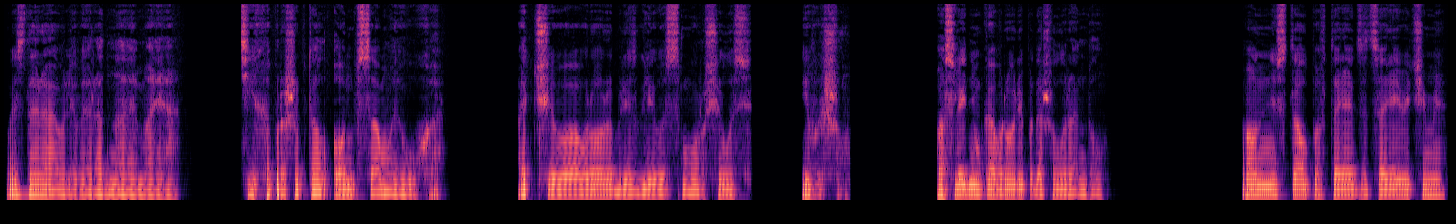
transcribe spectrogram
«Выздоравливай, родная моя», — тихо прошептал он в самое ухо, отчего Аврора брезгливо сморщилась и вышел. Последним к Авроре подошел Рэндалл. Он не стал повторять за царевичами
